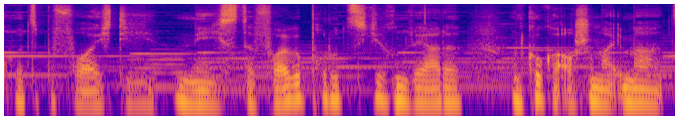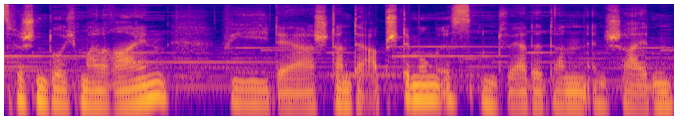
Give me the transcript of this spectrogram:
kurz bevor ich die nächste Folge produzieren werde und gucke auch schon mal immer zwischendurch mal rein, wie der Stand der Abstimmung ist und werde dann entscheiden,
